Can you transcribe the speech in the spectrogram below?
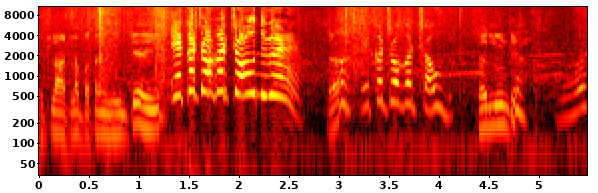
એટલા આટલા પતંગ લૂંટ્યા હી. એક ચોકર 14 ગણે હા? એક ચોકર 14 ચૌદ. લૂંટ્યા?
